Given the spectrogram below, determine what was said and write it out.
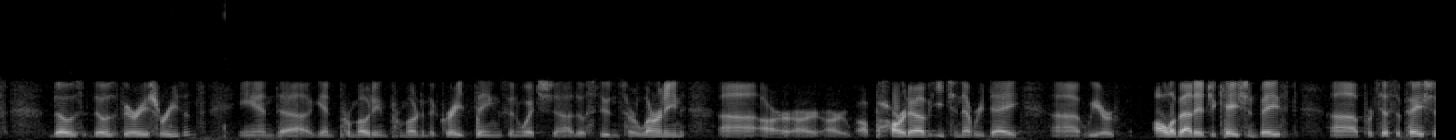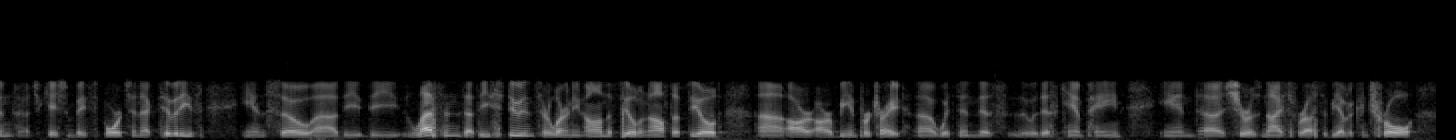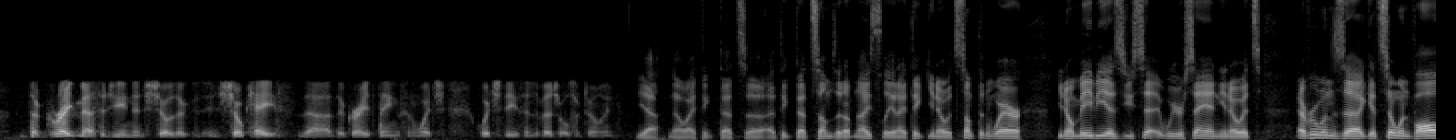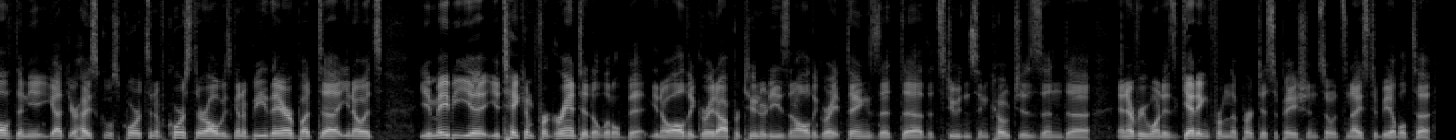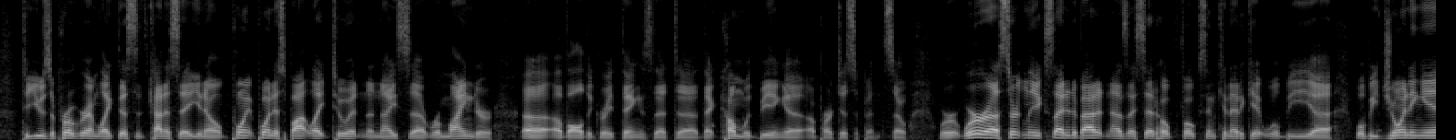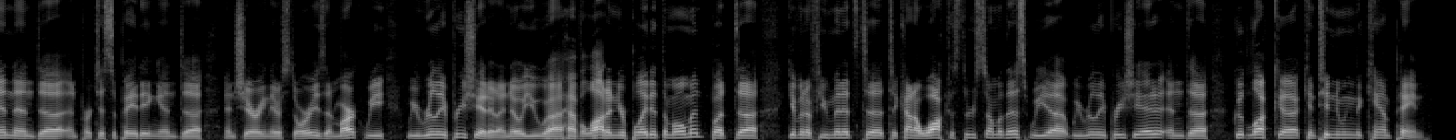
those those various reasons, and uh, again promoting promoting the great things in which uh, those students are learning, uh, are, are are a part of each and every day. Uh, we are all about education-based uh, participation, education-based sports and activities, and so uh, the the lessons that these students are learning on the field and off the field uh, are are being portrayed uh, within this this campaign, and uh, sure is nice for us to be able to control the great messaging and show the and showcase the the great things in which which these individuals are doing. Yeah, no, I think that's uh, I think that sums it up nicely, and I think you know it's something where you know maybe as you said we were saying you know it's everyone's uh, gets so involved, and you, you, got your high school sports, and of course they're always going to be there. But uh, you know, it's you maybe uh, you take them for granted a little bit. You know, all the great opportunities and all the great things that uh, that students and coaches and uh, and everyone is getting from the participation. So it's nice to be able to to use a program like this to kind of say, you know, point point a spotlight to it and a nice uh, reminder uh, of all the great things that uh, that come with being a, a, participant. So we're we're uh, certainly excited about it, and as I said, hope folks in Connecticut will be uh, will be joining in and uh, and participating and and sharing their stories. And Mark, we we really appreciate it. I know you have a lot on your plate at the moment, but given a few minutes to, to kind of walk us through some of this, we we really appreciate it, and good luck continuing the campaign.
